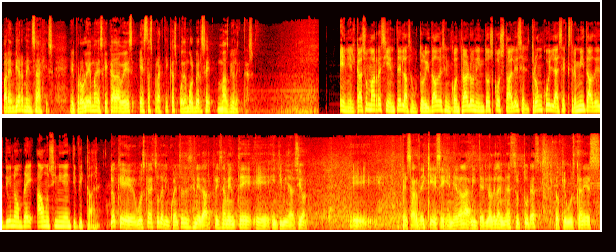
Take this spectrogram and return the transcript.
para enviar mensajes. El problema es que cada vez estas prácticas pueden volverse más violentas. En el caso más reciente, las autoridades encontraron en dos costales el tronco y las extremidades de un hombre aún sin identificar. Lo que buscan estos delincuentes es generar precisamente eh, intimidación. Eh, a pesar de que se generan al interior de las mismas estructuras, lo que buscan es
